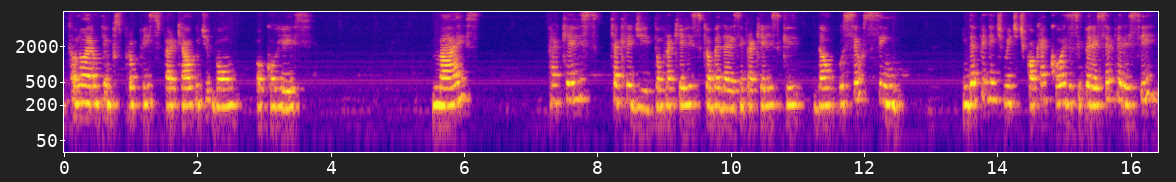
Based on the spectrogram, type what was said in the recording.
então não eram tempos propícios para que algo de bom ocorresse. Mas, para aqueles que acreditam, para aqueles que obedecem, para aqueles que dão o seu sim, independentemente de qualquer coisa, se perecer, perecer,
